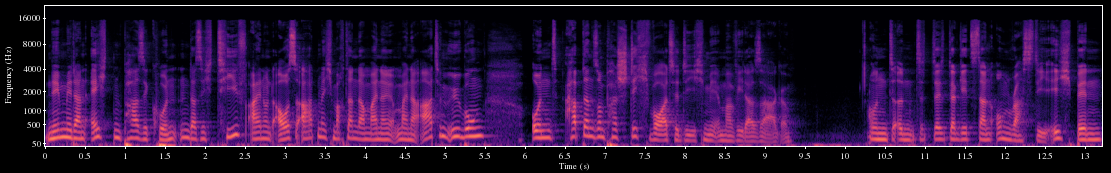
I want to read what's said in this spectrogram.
nehme mir dann echt ein paar Sekunden, dass ich tief ein- und ausatme. Ich mache dann da meine, meine Atemübung und habe dann so ein paar Stichworte, die ich mir immer wieder sage. Und, und da, da geht's dann um Rusty. Ich bin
